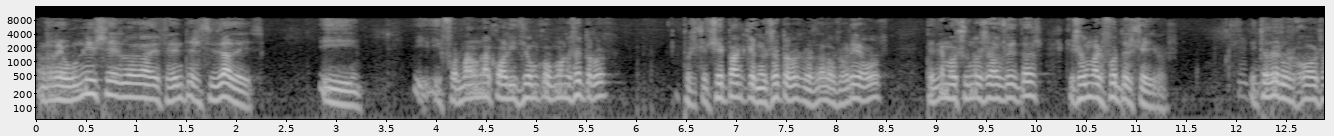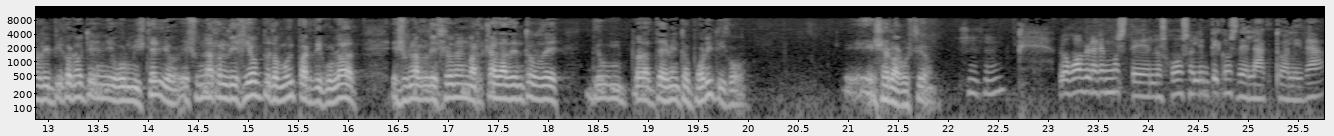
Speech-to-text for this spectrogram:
reunirse luego a diferentes ciudades y, formar una coalición como nosotros, pues que sepan que nosotros, ¿verdad?, los griegos, tenemos unos atletas que son más fuertes que ellos. Entonces los Juegos Olímpicos no tienen ningún misterio, es una religión pero muy particular, es una religión enmarcada dentro de, un planteamiento político. Esa es la cuestión. Luego hablaremos de los Juegos Olímpicos de la actualidad,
